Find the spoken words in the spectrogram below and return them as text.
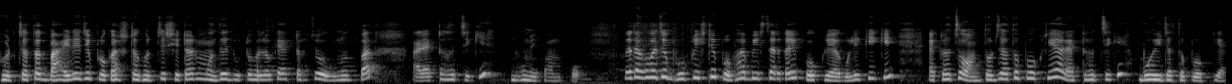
ঘটছে, অর্থাৎ বাইরে যে প্রকাশটা ঘটছে, সেটার মধ্যে দুটো হলো কি, একটা হচ্ছে অগ্নুৎপাত আর একটা হচ্ছে কি, ভূমিকম্প। তো দেখো বলছে, ভূপৃষ্ঠে প্রভাব বিস্তারকারী প্রক্রিয়াগুলি কি কি? একটা হচ্ছে অন্তর্জাত প্রক্রিয়া আর একটা হচ্ছে কি, বহির্জাত প্রক্রিয়া।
